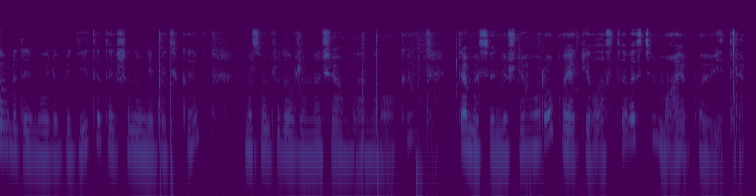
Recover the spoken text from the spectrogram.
Добрий день, мої любі діти та шановні батьки. Ми з вами продовжуємо наші онлайн-уроки. Тема сьогоднішнього уроку які властивості має повітря.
